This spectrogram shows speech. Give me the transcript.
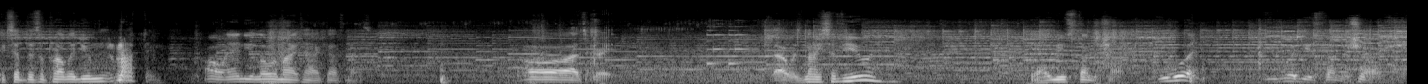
Except this will probably do nothing. Oh, and you lower my attack. That's nice. Oh, that's great. That was nice of you. Yeah, use Thunder Shock. You would. You would use Thunder Shock.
